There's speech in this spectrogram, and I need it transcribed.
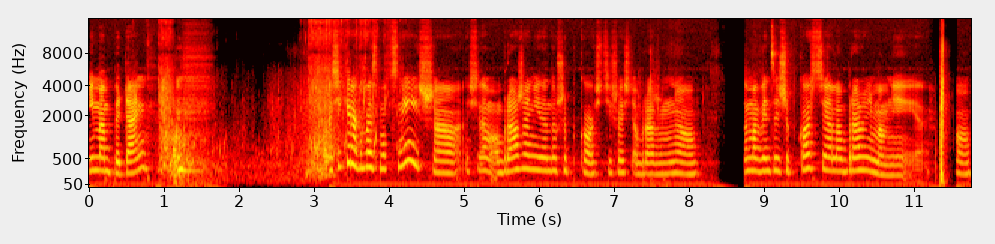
I mam pytań. A siekiera chyba jest mocniejsza. 7 obrażeń, 1 do szybkości, 6 obrażeń, no. To ma więcej szybkości, ale obrażeń ma mniej. O.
